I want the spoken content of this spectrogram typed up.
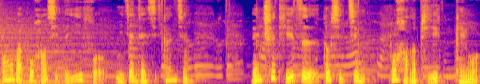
帮我把不好洗的衣服一件件洗干净，连吃提子都洗净，剥好了皮给我。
